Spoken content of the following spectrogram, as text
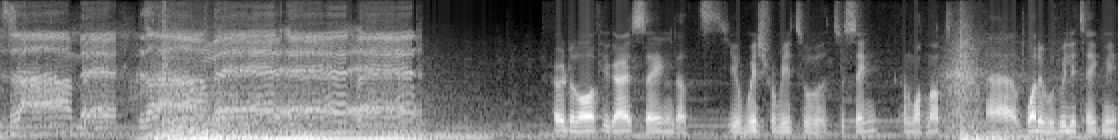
zombie, zombie. Heard a lot of you guys saying that you wish for me to, to sing and whatnot. Uh, what it would really take me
